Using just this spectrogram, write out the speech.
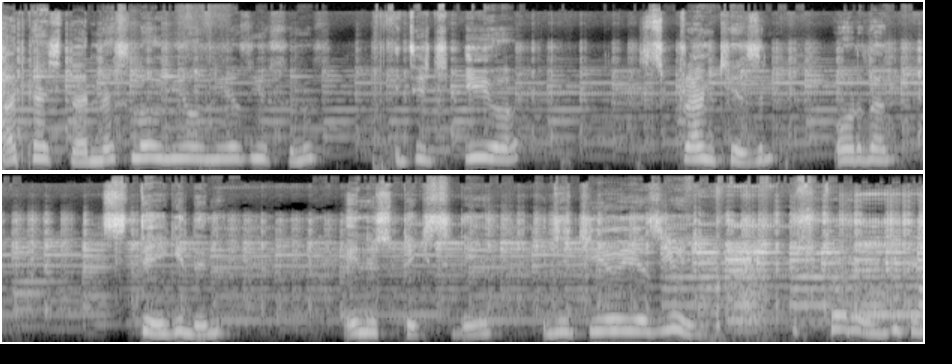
Arkadaşlar nasıl oynuyor onu yazıyorsunuz. Itch.io Sprank yazın. Oradan siteye gidin. En üstteki siteye. Itch.io yazıyor ya. İşte oraya gidin.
